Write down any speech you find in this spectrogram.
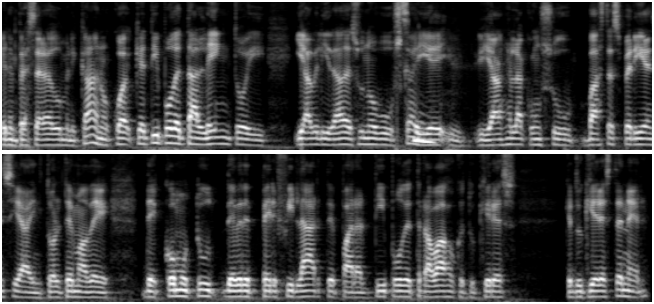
el empresario dominicano, qué tipo de talento y, y habilidades uno busca. Sí. Y, Ángela con su vasta experiencia en todo el tema de, de cómo tú debes de perfilarte para el tipo de trabajo que tú quieres, que tú quieres tener,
